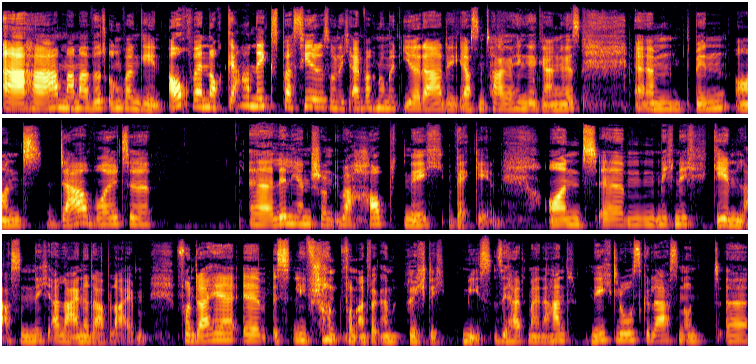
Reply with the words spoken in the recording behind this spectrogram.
aha, Mama wird irgendwann gehen. Auch wenn noch gar nichts passiert ist und ich einfach nur mit ihr da die ersten Tage hingegangen ist, ähm, bin. Und da wollte äh, Lillian schon überhaupt nicht weggehen und ähm, mich nicht gehen lassen, nicht alleine da bleiben. Von daher, äh, es lief schon von Anfang an richtig mies. Sie hat meine Hand nicht losgelassen und äh,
